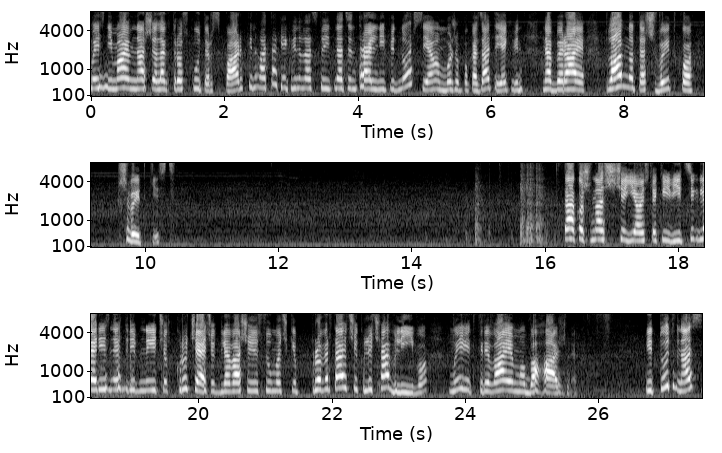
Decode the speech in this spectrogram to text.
ми знімаємо наш електроскутер з паркінга. Так як він у нас стоїть на центральній підносці, я вам можу показати, як він набирає плавно та швидко швидкість. Також в нас ще є ось такий відсік для різних дрібничок, крючечок для вашої сумочки. Провертаючи ключа вліво, ми відкриваємо багажник. І тут в нас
